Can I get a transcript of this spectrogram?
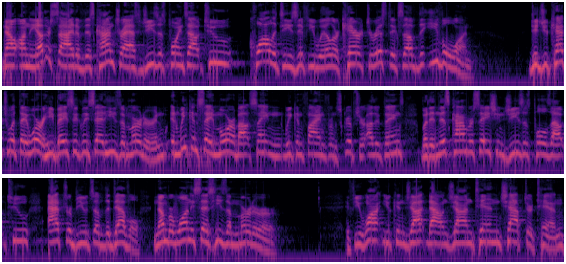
Now, on the other side of this contrast, Jesus points out two qualities, if you will, or characteristics of the evil one. Did you catch what they were? He basically said he's a murderer. And, and we can say more about Satan, we can find from Scripture other things, but in this conversation, Jesus pulls out two attributes of the devil. Number one, he says he's a murderer. If you want, you can jot down John 10, chapter 10.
